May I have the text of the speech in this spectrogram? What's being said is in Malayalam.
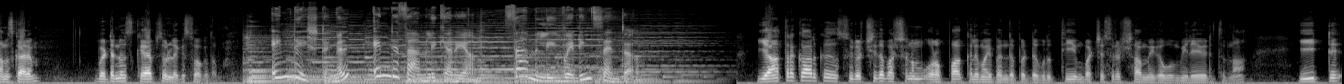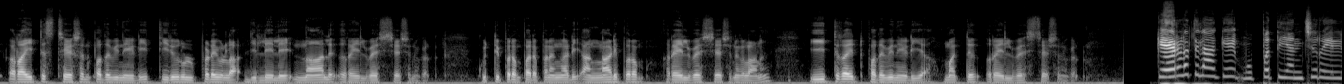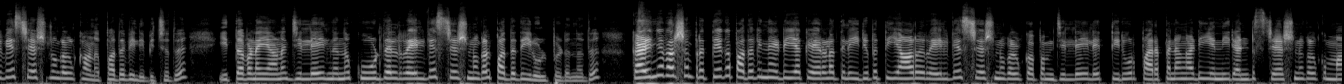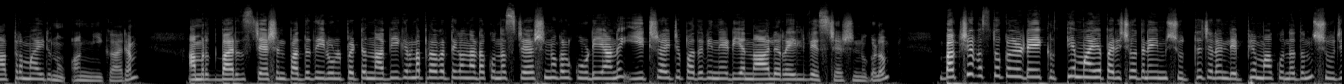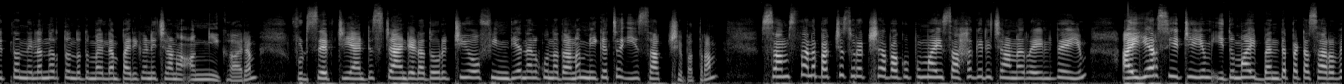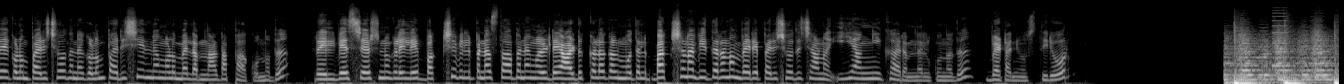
നമസ്കാരം. വെട്ടന്യൂസ് ക്യാപ്സുകളിലേക്ക് സ്വാഗതം. എന്റെ ഇഷ്ടങ്ങൾ എന്റെ ഫാമിലിക്ക് അറിയാം ഫാമിലി വെഡിംഗ് സെന്റർ യാത്രക്കാർക്ക് സുരക്ഷിത ഭക്ഷണം ഉറപ്പാക്കലുമായി ബന്ധപ്പെട്ട് വൃത്തിയും ഭക്ഷ്യസുരക്ഷാ മികവും വിലയിരുത്തുന്ന ഈറ്റ് റൈറ്റ് സ്റ്റേഷൻ പദവി നേടി തിരൂർ ഉൾപ്പെടെയുള്ള ജില്ലയിലെ നാല് റെയിൽവേ സ്റ്റേഷനുകൾ. കുറ്റിപ്പുറം പരപ്പനങ്ങാടി അങ്ങാടിപ്പുറം റെയിൽവേ സ്റ്റേഷനുകളാണ് ഈറ്റ് റൈറ്റ് പദവി നേടിയ മറ്റ് റെയിൽവേ സ്റ്റേഷനുകൾ. കേരളത്തിലാകെ മുപ്പത്തിയഞ്ച് റെയിൽവേ സ്റ്റേഷനുകൾക്കാണ് പദവി ലഭിച്ചത്. ഇത്തവണയാണ് ജില്ലയിൽ നിന്ന് കൂടുതൽ റെയിൽവേ സ്റ്റേഷനുകൾ പദ്ധതിയിൽ ഉൾപ്പെടുന്നത്. കഴിഞ്ഞ വർഷം പ്രത്യേക പദവി നേടിയ കേരളത്തിലെ ഇരുപത്തിയാറ് റെയിൽവേ സ്റ്റേഷനുകൾക്കൊപ്പം ജില്ലയിലെ തിരൂർ പരപ്പനങ്ങാടി എന്നീ രണ്ട് സ്റ്റേഷനുകൾക്കും മാത്രമായിരുന്നു അംഗീകാരം. അമൃത് ഭാരത് സ്റ്റേഷൻ പദ്ധതിയിൽ ഉൾപ്പെട്ട് നവീകരണ പ്രവർത്തികൾ നടക്കുന്ന സ്റ്റേഷനുകൾ കൂടിയാണ് ഈറ്റ് റൈറ്റ് പദവി നേടിയ നാല് റെയിൽവേ സ്റ്റേഷനുകളും. ഭക്ഷ്യവസ്തുക്കളുടെ കൃത്യമായ പരിശോധനയും ശുദ്ധജലം ലഭ്യമാക്കുന്നതും ശുചിത്വം നിലനിർത്തുന്നതുമെല്ലാം പരിഗണിച്ചാണ് അംഗീകാരം. Food Safety and Standard Authority of India നൽകുന്നതാണ് മികച്ച ഈ സാക്ഷ്യപത്രം. സംസ്ഥാന ഭക്ഷ്യസുരക്ഷാ വകുപ്പുമായി സഹകരിച്ചാണ് റെയിൽവേയും ഐ ആർ സി ടിയും ഇതുമായി ബന്ധപ്പെട്ട സർവേകളും പരിശോധനകളും പരിശീലനങ്ങളുമെല്ലാം നടപ്പാക്കുന്നത്. റെയിൽവേ സ്റ്റേഷനുകളിലെ ഭക്ഷ്യവിൽപ്പന സ്ഥാപനങ്ങളുടെ അടുക്കളകൾ മുതൽ ഭക്ഷണ വിതരണം വരെ പരിശോധിച്ചാണ് ഈ അംഗീകാരം നൽകുന്നത്. വെട്ട തിരൂർ. Thank you.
